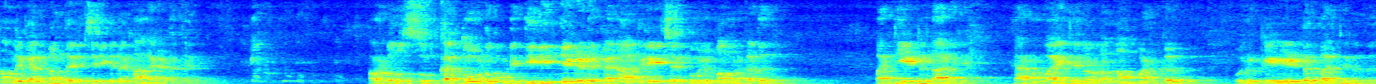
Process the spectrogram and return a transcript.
നമ്മൾ ഗർഭം ധരിച്ചിരിക്കുന്ന കാലഘട്ടത്തിൽ അവർക്കൊന്ന് സുഖത്തോടു കൂടി തിരിഞ്ഞു കിടക്കാൻ ആഗ്രഹിച്ചാൽ പോലും അവർക്കത് പറ്റിയിട്ടുണ്ടാവില്ല. കാരണം വയറ്റിലുള്ള നമ്മൾക്ക് ഒരു കേട് പറ്റരുത്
